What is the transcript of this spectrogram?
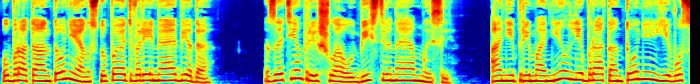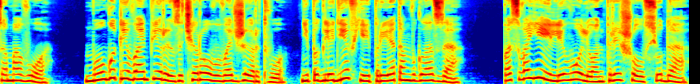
у брата Антония наступает время обеда? Затем пришла убийственная мысль. А не приманил ли брат Антония его самого? Могут ли вампиры зачаровывать жертву, не поглядев ей при этом в глаза? По своей ли воле он пришел сюда?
